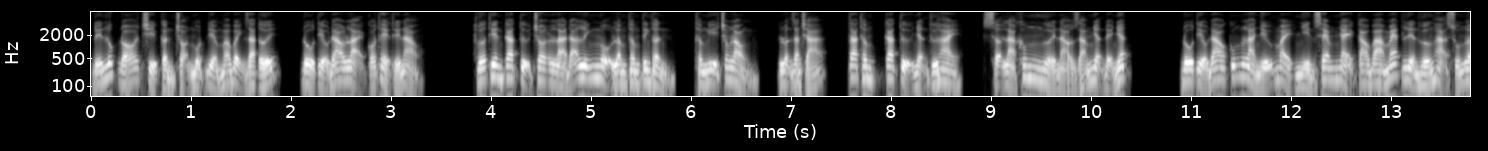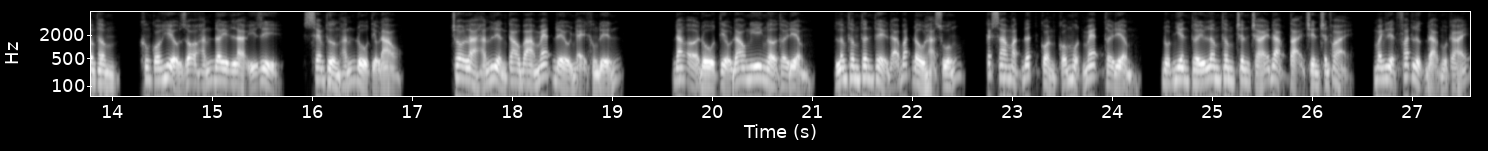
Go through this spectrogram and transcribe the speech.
đến lúc đó chỉ cần chọn một điểm ma bệnh ra tới, đồ tiểu đao lại có thể thế nào? Hứa thiên ca tự cho là đã lĩnh ngộ lâm thâm tinh thần, thầm nghĩ trong lòng, luận gian trá, ta thâm ca tự nhận thứ hai, sợ là không người nào dám nhận đệ nhất đồ tiểu đao cũng là nhữ mày, nhìn xem nhảy cao ba mét liền hướng hạ xuống lâm thâm, không có hiểu rõ hắn đây là ý gì, xem thường hắn đồ tiểu đao. Cho là hắn liền cao ba mét đều nhảy không đến. Đang ở đồ tiểu đao nghi ngờ thời điểm, lâm thâm thân thể đã bắt đầu hạ xuống, cách xa mặt đất còn có một mét thời điểm, đột nhiên thấy lâm thâm chân trái đạp tại trên chân phải mạnh liệt phát lực đạp một cái.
